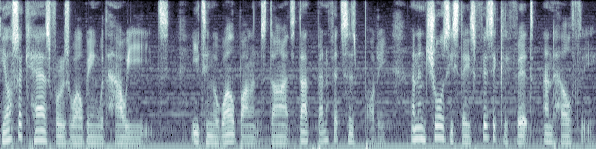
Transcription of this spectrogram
He also cares for his well-being with how he eats, eating a well-balanced diet that benefits his body and ensures he stays physically fit and healthy.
